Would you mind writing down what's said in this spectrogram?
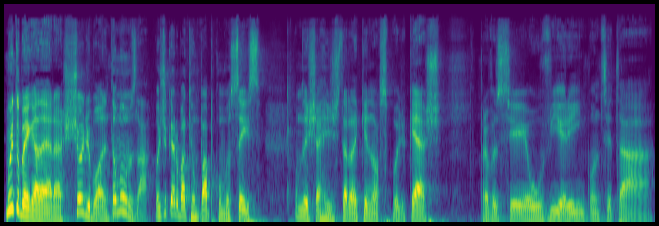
Muito bem, galera, show de bola. Então vamos lá. Hoje eu quero bater um papo com vocês. Vamos deixar registrado aqui no nosso podcast para você ouvir aí enquanto você está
